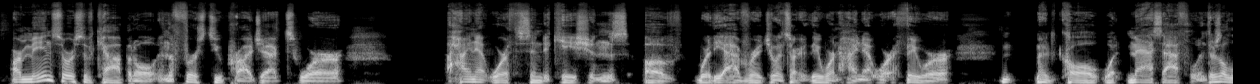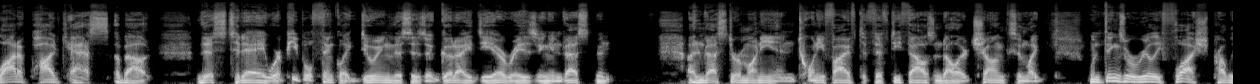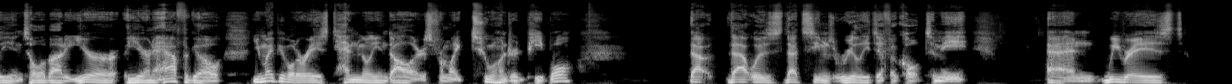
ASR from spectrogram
Our main source of capital in the first two projects were high net worth syndications of where the average, oh, sorry, they weren't high net worth. They were, I'd call what mass affluent. There's a lot of podcasts about this today where people think like doing this is a good idea, raising investment investor money in twenty-five to fifty thousand dollar chunks. And like when things were really flush, probably until about a year, a year and a half ago, you might be able to raise ten million dollars from like two hundred people. That that was that seems really difficult to me. And we raised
